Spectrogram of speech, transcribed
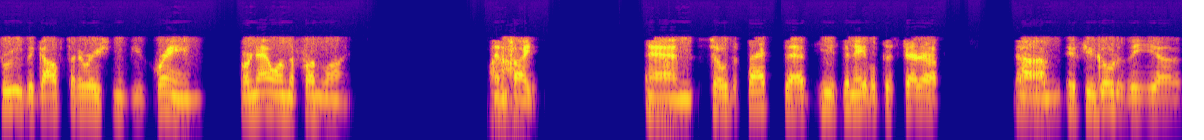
through the Golf Federation of Ukraine are now on the front line wow. and fighting. And so the fact that he's been able to set up, um, if you go to the uh,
